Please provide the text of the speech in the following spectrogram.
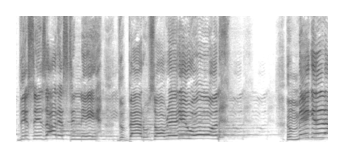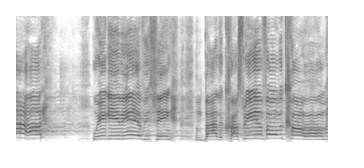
This is our destiny. The battle's already won. Make it loud. We're giving everything. By the cross, we have overcome.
